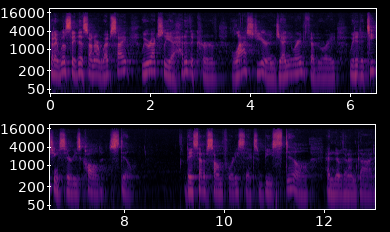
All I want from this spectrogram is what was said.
But I will say this on our website, we were actually ahead of the curve. Last year in January and February, we did a teaching series called Still based out of Psalm 46 Be still and know that I'm God.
